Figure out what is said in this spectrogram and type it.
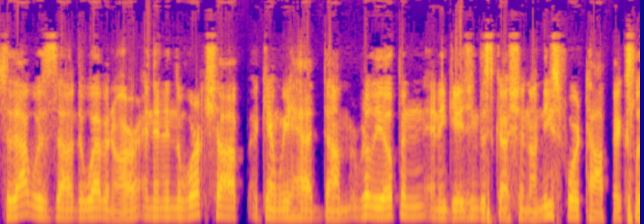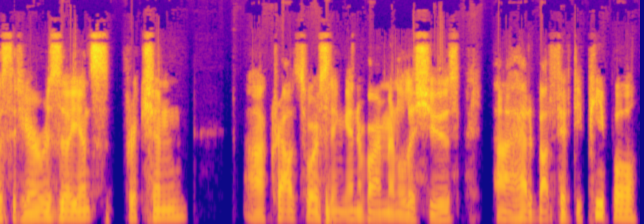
So that was uh, the webinar. And then in the workshop, again, we had um, really open and engaging discussion on these four topics listed here resilience, friction, uh, crowdsourcing, and environmental issues. Uh, I had about 50 people.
